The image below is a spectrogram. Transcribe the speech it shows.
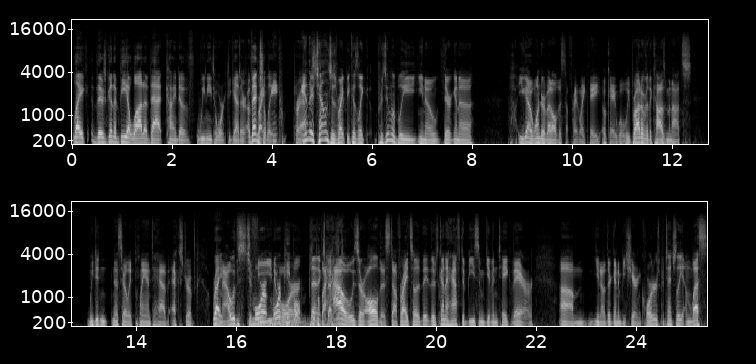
Like there's going to be a lot of that kind of we need to work together eventually. Right. p- perhaps And there's challenges, right? Because like presumably, you know, they're gonna. You got to wonder about all this stuff, right? Like they, okay, well, we brought over the cosmonauts. We didn't necessarily plan to have extra Right. mouths to More- feed more or people people to house or all this stuff, right? So th- there's going to have to be some give and take there. Um, you know, they're going to be sharing quarters potentially, unless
